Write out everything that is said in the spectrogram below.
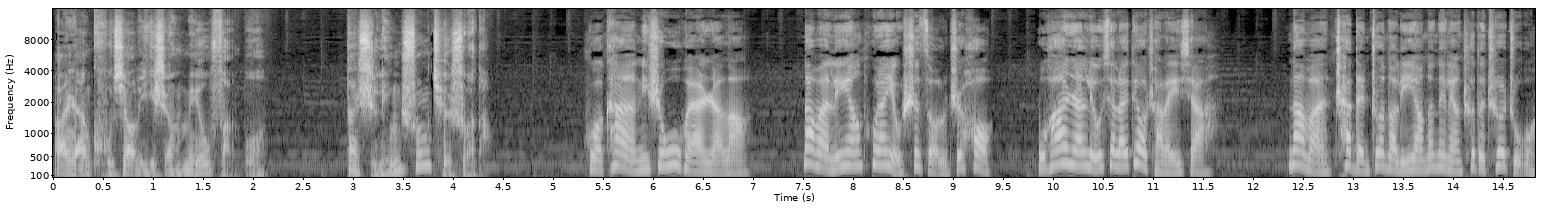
安然苦笑了一声，没有反驳。但是林霜却说道：“我看你是误会安然了。那晚林阳突然有事走了之后，我和安然留下来调查了一下。那晚差点撞到林阳的那辆车的车主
